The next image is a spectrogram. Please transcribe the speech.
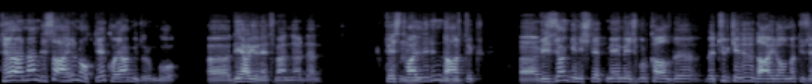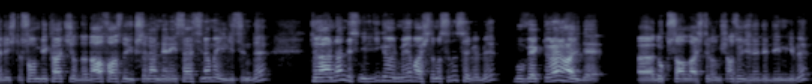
Teo Hernandez'i ayrı noktaya koyan bir durum bu e, diğer yönetmenlerden. Festivallerin de artık e, vizyon genişletmeye mecbur kaldığı ve Türkiye'de de dahil olmak üzere işte son birkaç yılda daha fazla yükselen deneysel sinema ilgisinde Teo Hernandez'in ilgi görmeye başlamasının sebebi bu vektörel halde e, dokusallaştırılmış az önce de dediğim gibi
